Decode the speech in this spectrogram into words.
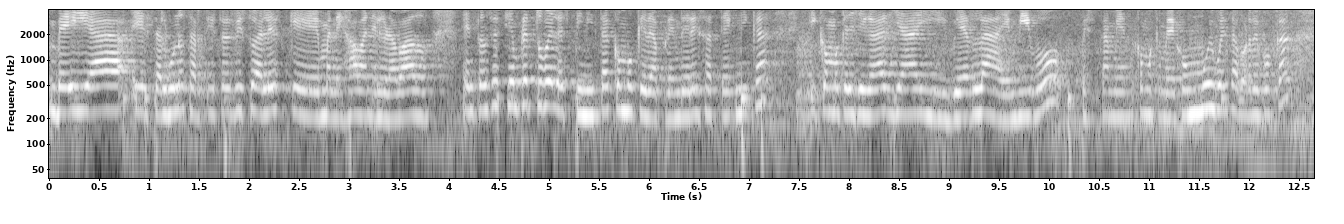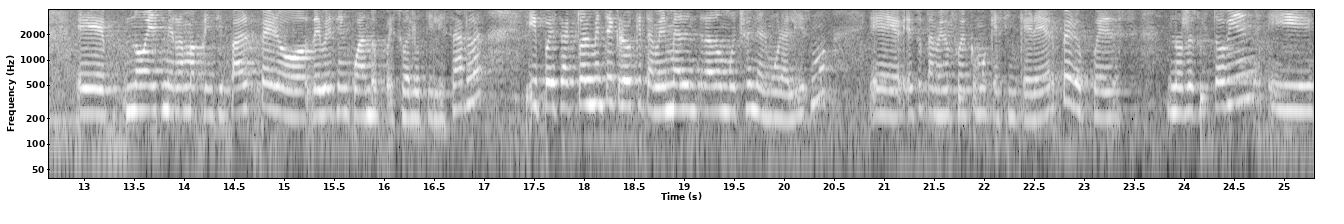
veía es, algunos artistas visuales que manejaban el grabado. Entonces siempre tuve la espinita como que de aprender esa técnica y como que el llegar ya y verla en vivo, pues también como que me dejó un muy buen sabor de boca. Eh, no es mi rama principal, pero de vez en cuando pues suelo utilizarla. Y pues actualmente creo que también me ha adentrado mucho en el muralismo. Eh, eso también fue como que sin querer, pero pues nos resultó bien y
